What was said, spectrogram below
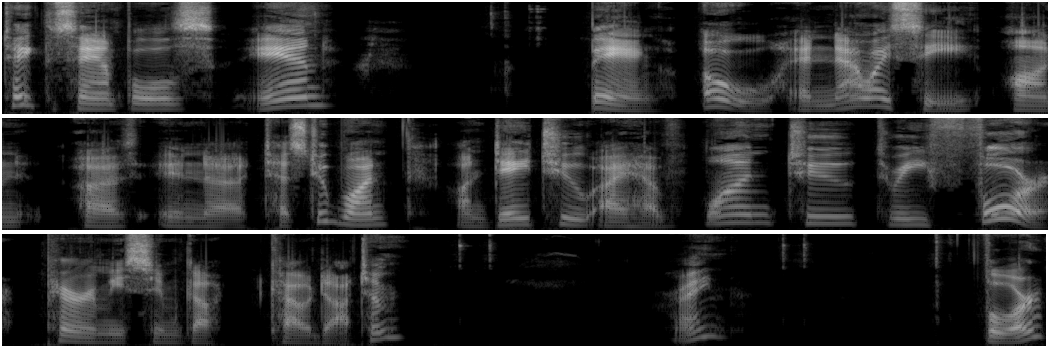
take the samples, and bang. Oh, and now I see on uh, in uh, test tube one, on day two, I have one, two, three, four Paramecium caudatum, right? Four.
